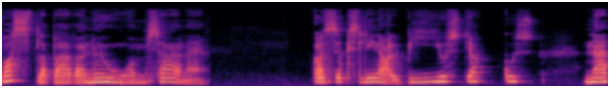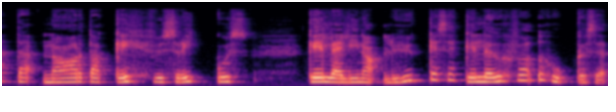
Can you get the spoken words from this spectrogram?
vastlapäeva nõu om sääne kas üks linal piiust jakkus, nätä naarda kehvüs rikkus, kelle lina lühükese, kelle õhva õhukese,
